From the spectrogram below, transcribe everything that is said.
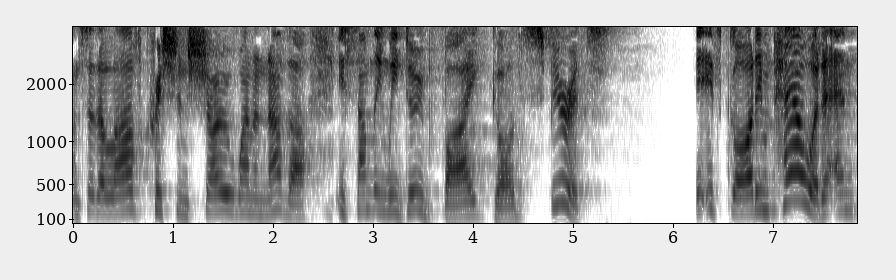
And so the love Christians show one another is something we do by God's Spirit. It's God empowered, and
